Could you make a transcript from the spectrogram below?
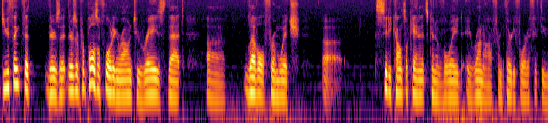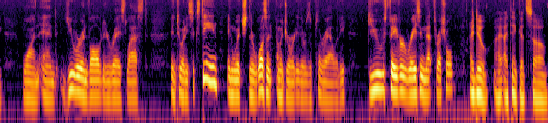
do you think that there's a there's a proposal floating around to raise that uh, level from which uh, city council candidates can avoid a runoff from 34 to 51? And you were involved in a race last in 2016 in which there wasn't a majority, there was a plurality. Do you favor raising that threshold? I do. I, I think it's um,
